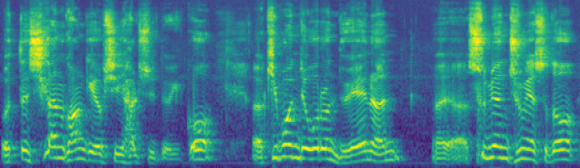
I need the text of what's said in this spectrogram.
어떤 시간 관계없이 할 수도 있고 어, 기본적으로 뇌는 어, 수면 중에서도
